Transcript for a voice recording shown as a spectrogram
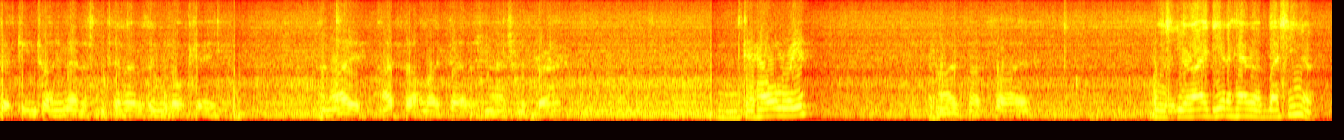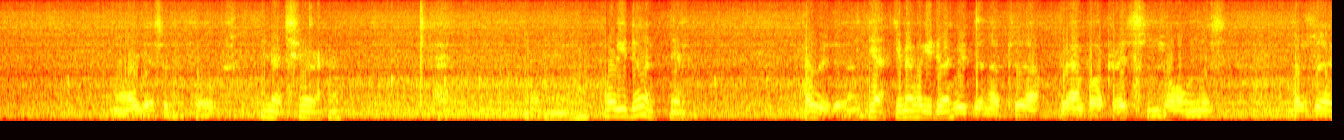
15, 20 minutes until everything was okay. And I, I felt like that was an answer to prayer. Okay, how old were you? I was about five. Was it your idea to have a blessing, or No, I guess it's the folks. you're not sure, huh? Mhm. What were you doing then? What are we doing? Yeah, do you remember what you were doing? We'd been up to Grandpa Christensen's home and was, was uh,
